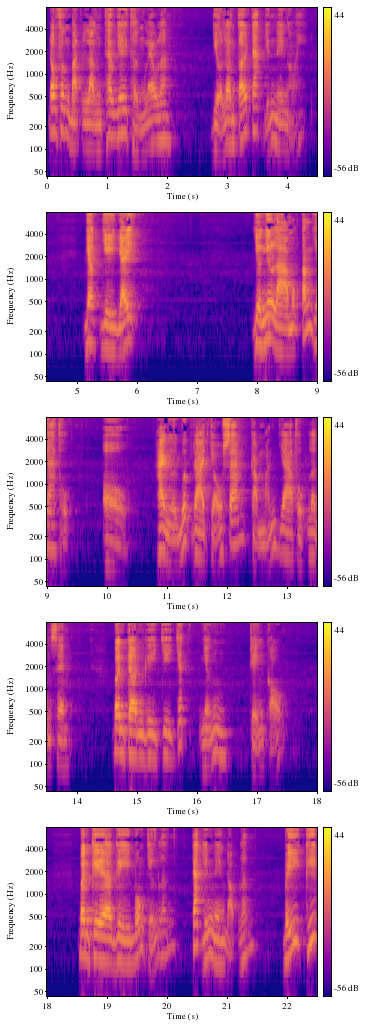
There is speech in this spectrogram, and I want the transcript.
Đông Phương Bạch lần theo dây thừng leo lên. Vừa lên tới Trác Vĩnh Niên hỏi. Vật gì vậy? Dường như là một tấm da thuộc. Ồ, hai người bước ra chỗ sáng cầm mảnh da thuộc lên xem. Bên trên ghi chi chích những truyện cổ. Bên kia ghi bốn chữ lớn. Trác Vĩnh Niên đọc lớn. Bí kiếp.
